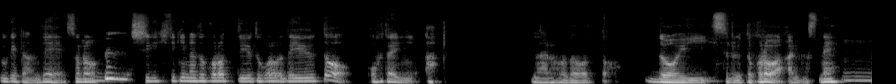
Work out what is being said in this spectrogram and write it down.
受けたんで、その刺激的なところっていうところで言うと、お二人に、あ、なるほど、と同意するところはありますね。うん。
